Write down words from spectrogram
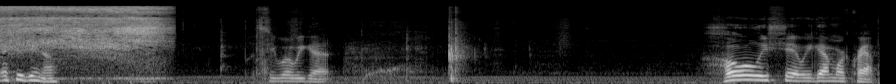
that should be enough. Let's see what we got. Holy shit, we got more crap.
